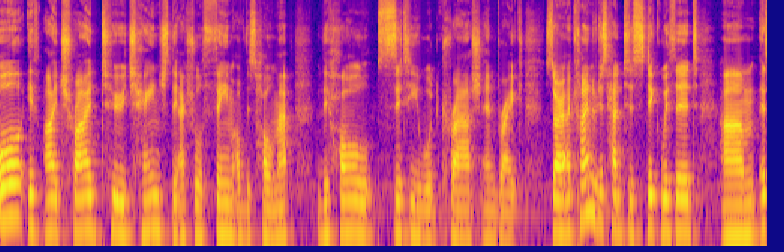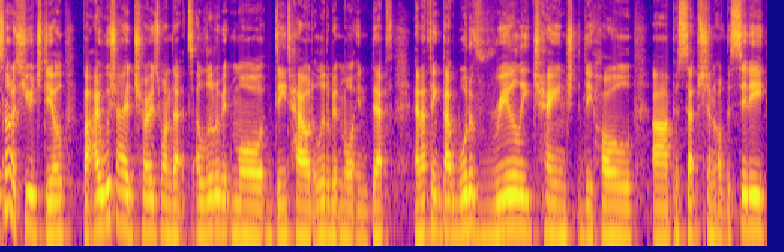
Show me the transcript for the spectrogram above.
or if I tried to change the actual theme of this whole map, the whole city would crash and break. So I kind of just had to stick with it. Um, it's not a huge deal, but I wish I had chose one that's a little bit more detailed, a little bit more in depth, and I think that would have really changed the whole uh, perception of the city,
